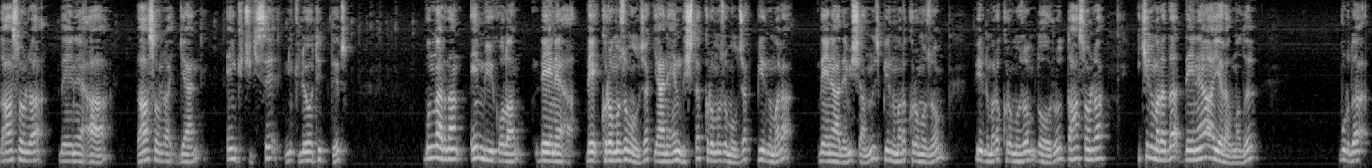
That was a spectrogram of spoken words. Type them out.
daha sonra DNA, daha sonra gen, en küçük ise nükleotittir. Bunlardan en büyük olan DNA, de, kromozom olacak. Yani en dışta kromozom olacak. Bir numara DNA demiş yanlış. Bir numara kromozom. Bir numara kromozom doğru. Daha sonra iki numarada DNA yer almalı. Burada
